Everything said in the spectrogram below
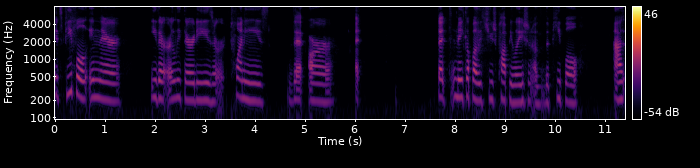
it's people in their either early 30s or 20s that are eh, that make up a huge population of the people as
